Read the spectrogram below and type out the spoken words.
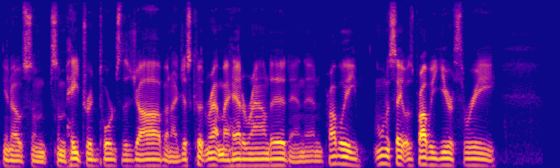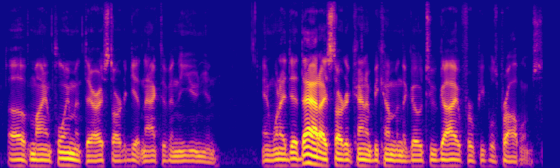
you know some some hatred towards the job and i just couldn't wrap my head around it and then probably i want to say it was probably year three of my employment there i started getting active in the union and when i did that i started kind of becoming the go-to guy for people's problems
